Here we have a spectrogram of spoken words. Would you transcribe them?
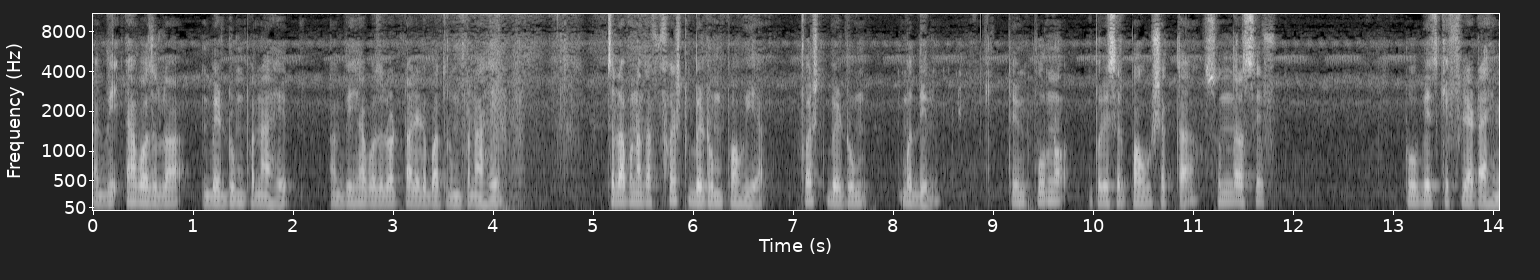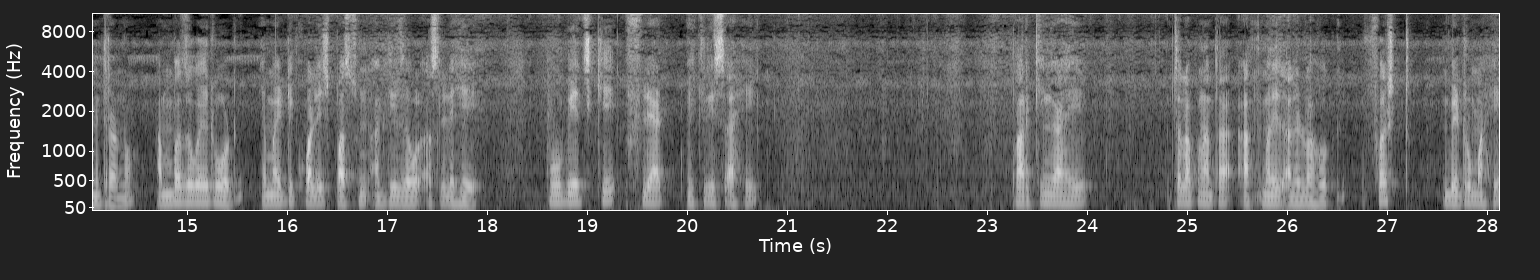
अगदी ह्या बाजूला बेडरूम पण आहेत. अगदी ह्या बाजूला टॉयलेट बाथरूम पण आहे. चला आपण आता फर्स्ट बेडरूम पाहूया. फर्स्ट बेडरूममधील तुम्ही पूर्ण परिसर पाहू शकता. सुंदर असे two B H K flat आहे मित्रांनो. Ambajogai road M I T कॉलेजपासून अगदी जवळ असलेले हे two B H K flat विक्रीस आहे. पार्किंग आहे. चला आपण आता आतमध्ये आलेलो आहोत. फर्स्ट बेडरूम आहे.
